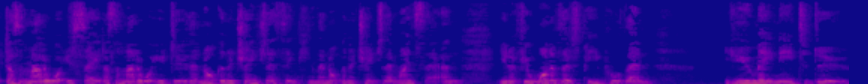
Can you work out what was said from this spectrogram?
It doesn't matter what you say, it doesn't matter what you do, they're not going to change their thinking, they're not going to change their mindset. And, you know, if you're one of those people, then you may need to do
